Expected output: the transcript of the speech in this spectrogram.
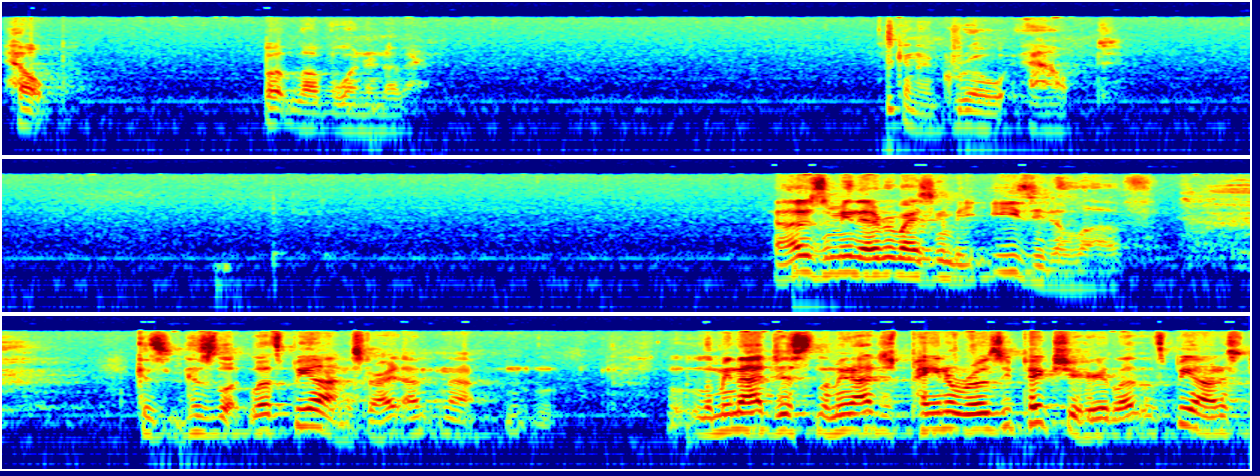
help but love one another. It's going to grow out. Now, that doesn't mean that everybody's going to be easy to love. Because, look, let's be honest, right? Not, let, me not just, let me not just paint a rosy picture here. Let, let's be honest.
